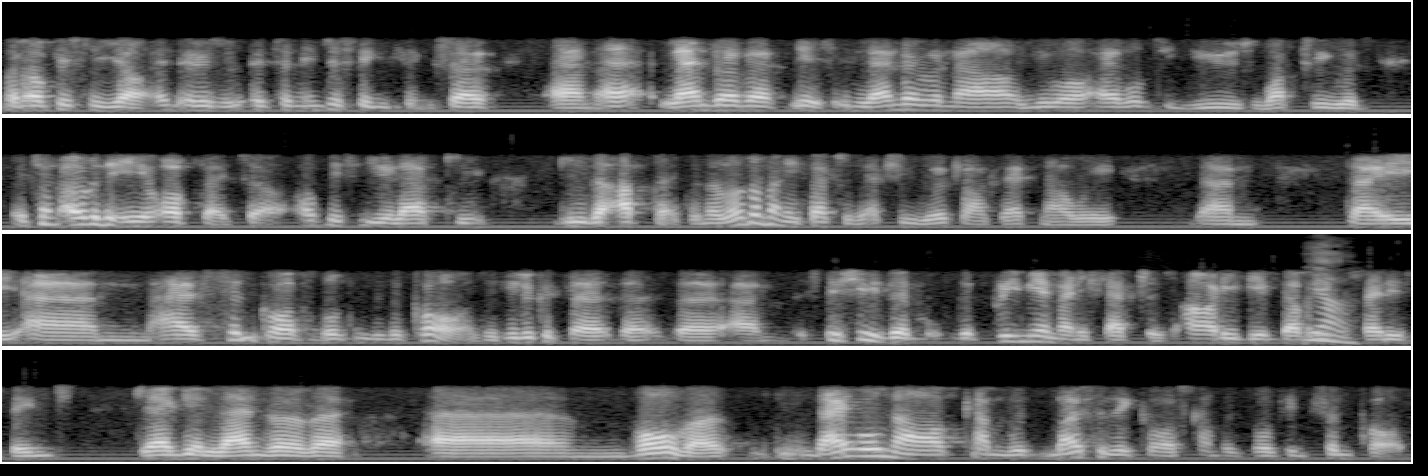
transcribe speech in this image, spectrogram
but obviously, yeah, it is, it's an interesting thing. So um, uh, Land Rover, yes, in Land Rover now you are able to use what three words. It's an over-the-air update. So obviously you'll have to do the update. And a lot of manufacturers actually work like that now, where um, they um, have SIM cards built into the cars. If you look at the, the, the um, especially the, the premium manufacturers, Audi, BMW, Yeah. Mercedes-Benz, Jaguar, Land Rover, um, Volvo, they all now come with, most of their cars come with built-in SIM cards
